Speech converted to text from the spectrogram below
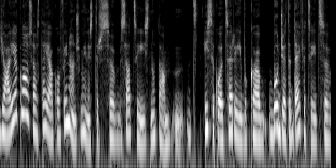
jāieklausās tajā, ko finansē finanšu ministrs eh, sacījis, nu tā, izsakot cerību, ka budžeta deficīts eh,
